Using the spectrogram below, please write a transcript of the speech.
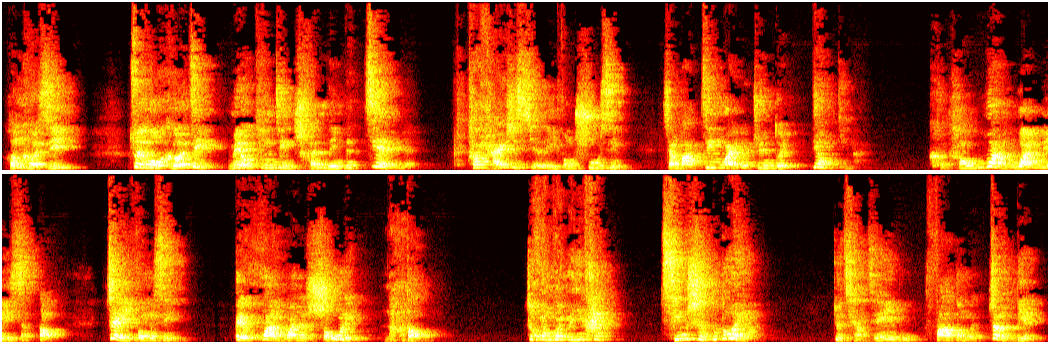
很可惜，最后何进没有听进陈琳的谏言，他还是写了一封书信，想把京外的军队调进来。可他万万没想到。这封信被宦官的首领拿到了，这宦官们一看情势不对啊，就抢先一步发动了政变，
